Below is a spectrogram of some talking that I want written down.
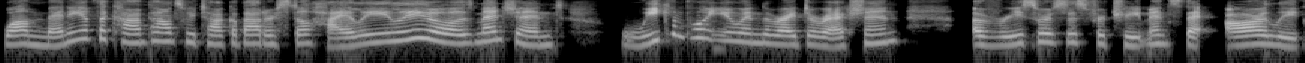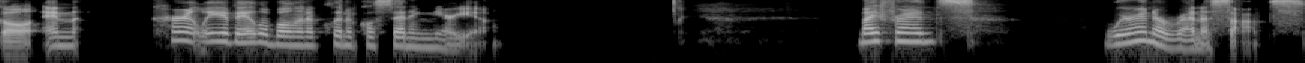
While many of the compounds we talk about are still highly illegal, as mentioned, we can point you in the right direction of resources for treatments that are legal and currently available in a clinical setting near you. My friends, we're in a renaissance,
